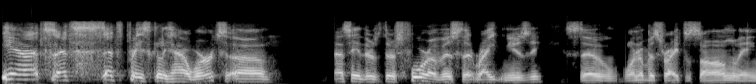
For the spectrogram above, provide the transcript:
yeah, that's that's that's basically how it works. Uh, I say there's there's four of us that write music. So one of us writes a song, they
